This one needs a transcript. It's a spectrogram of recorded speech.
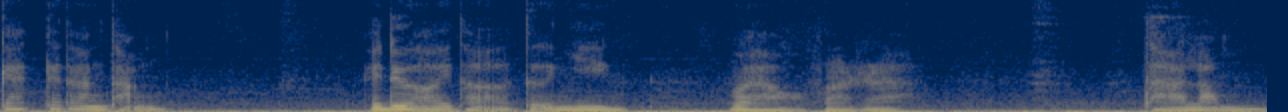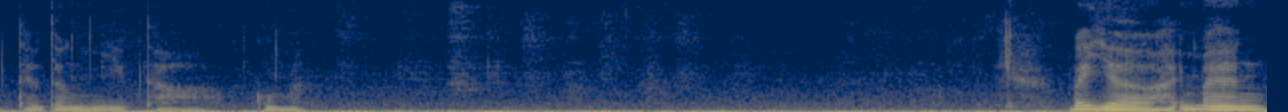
các cái căng thẳng. Hãy đưa hơi thở tự nhiên vào và ra thả lỏng theo từng nhịp thở của mình. Bây giờ hãy mang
